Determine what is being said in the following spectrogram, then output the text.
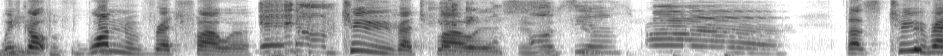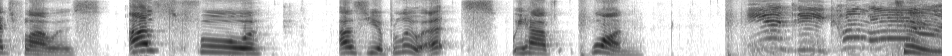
We've got before- one red flower, two red flowers. It was Altia. scoops. Uh, That's two red flowers. As for azure bluets, we have one, Andy, come on. two,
